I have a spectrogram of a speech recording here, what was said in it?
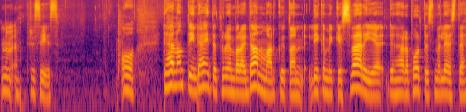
Men precis. Och det här, någonting, det här är inte ett problem bara i Danmark, utan lika mycket i Sverige. Den här rapporten som jag läste,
